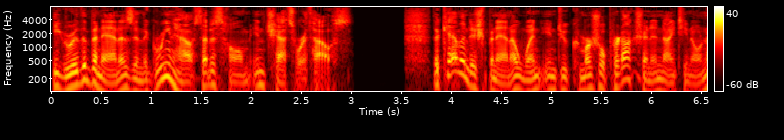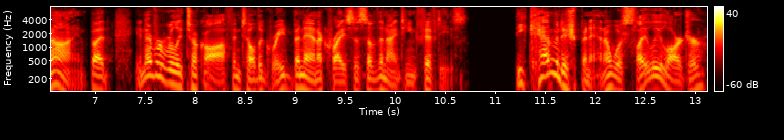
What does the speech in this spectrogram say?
He grew the bananas in the greenhouse at his home in Chatsworth House. The Cavendish banana went into commercial production in 1909, but it never really took off until the great banana crisis of the 1950s. The Cavendish banana was slightly larger,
